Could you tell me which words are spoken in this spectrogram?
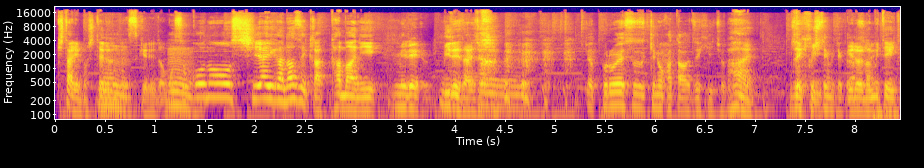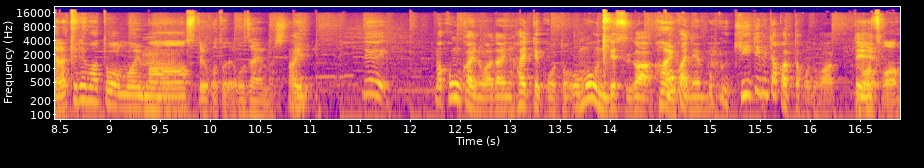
来たりもしてるんですけれども、うんそこの試合がなぜかたまに見れる。見れたりとか、じゃあプロレス好きの方はぜひちょっとぜひしてみてください。いろいろ見ていただければと思います、ということでございまして、はい、で、まあ、今回の話題に入っていこうと思うんですが、はい。今回ね僕聞いてみたかったことがあってどうですか？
